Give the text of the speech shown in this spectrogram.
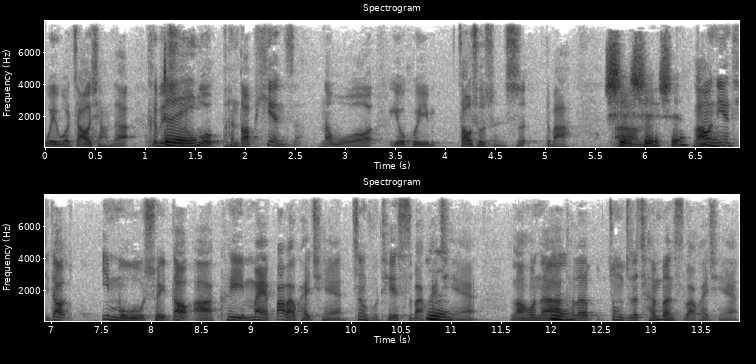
为我着想的？特别是如果碰到骗子，那我又会遭受损失，对吧？是是是。然后你也提到，一亩水稻啊可以卖八百块钱，政府贴四百块钱。然后呢，它的种植的成本四百块钱，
